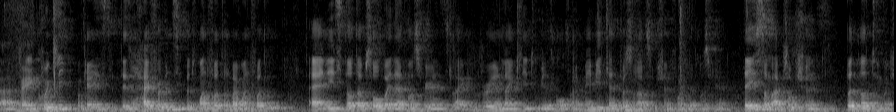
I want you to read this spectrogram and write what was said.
uh, very quickly. Okay, it's, there's a high frequency, but one photon by one photon and it's not absorbed by the atmosphere. It's like very unlikely to be absorbed, like maybe 10% absorption from the atmosphere. There is some absorption, but not too much.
